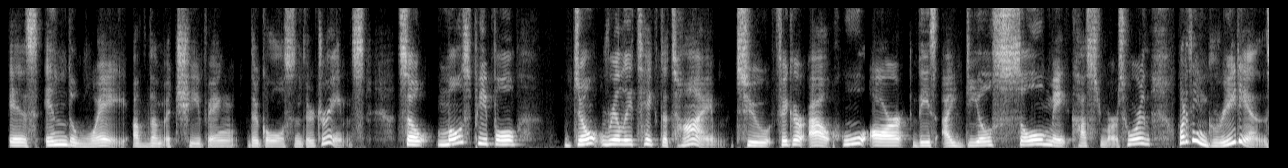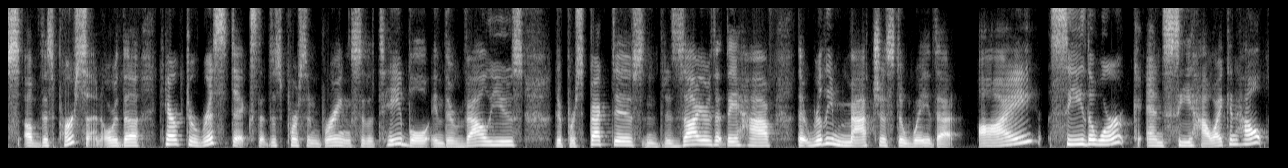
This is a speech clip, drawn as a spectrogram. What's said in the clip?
is in the way of them achieving their goals and their dreams. So most people don't really take the time to figure out who are these ideal soulmate customers who are what are the ingredients of this person or the characteristics that this person brings to the table in their values their perspectives and the desire that they have that really matches the way that I see the work and see how I can help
